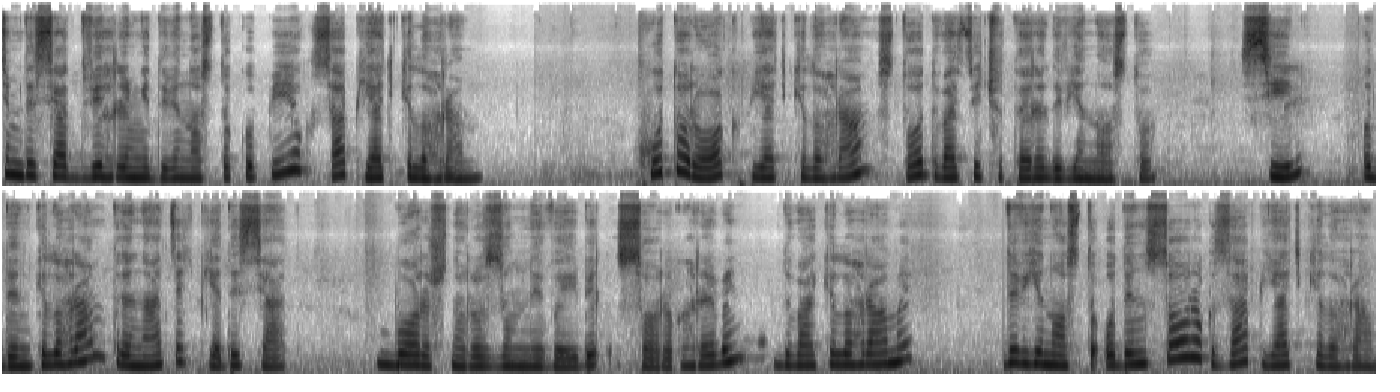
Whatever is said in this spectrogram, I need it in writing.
72 гривні 90 копійок за 5 кг. Хуторок 5 кг 124,90. Сіль 1 кг 13,50. Борошно розумний вибір 40 гривень 2 кг. 91,40 за 5 кг.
